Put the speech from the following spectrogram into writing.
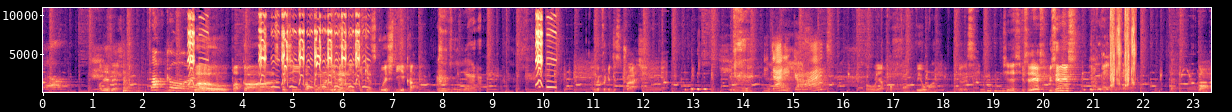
fell. What is it? Popcorn. Whoa! Popcorn, squishy popcorn. Even if you can squish the cup. yeah. It looks like it's just trash. And Daddy got Oh yeah, popcorn, real one. Look at this. see this? You see this? You see this? Boom.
